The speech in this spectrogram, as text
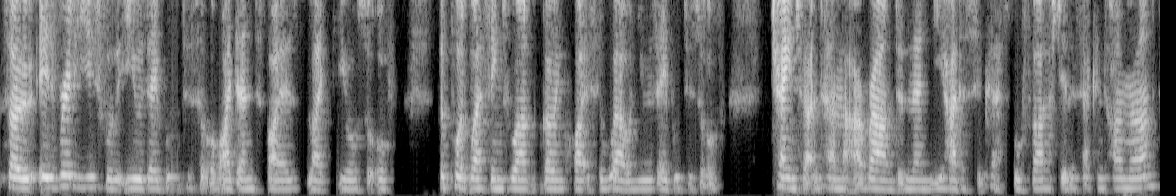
So it's really useful that you was able to sort of identify as like your sort of the point where things weren't going quite so well and you was able to sort of change that and turn that around and then you had a successful first year the second time around.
